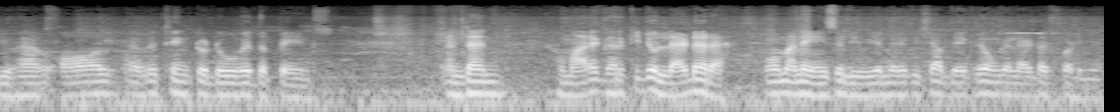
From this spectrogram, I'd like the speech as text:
You have all everything to do with the paints and then हमारे घर की जो लेडर है, वो मैंने यहीं से ली हुई है। मेरे पीछे आप देख रहे होंगे लेडर्स पड़ी हैं।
